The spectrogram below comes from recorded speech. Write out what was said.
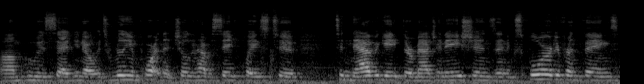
um, who has said, you know, it's really important that children have a safe place to to navigate their imaginations and explore different things.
